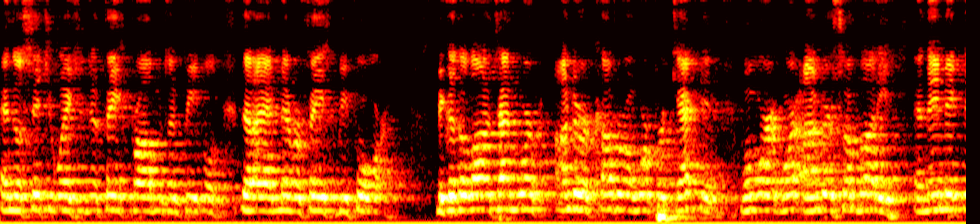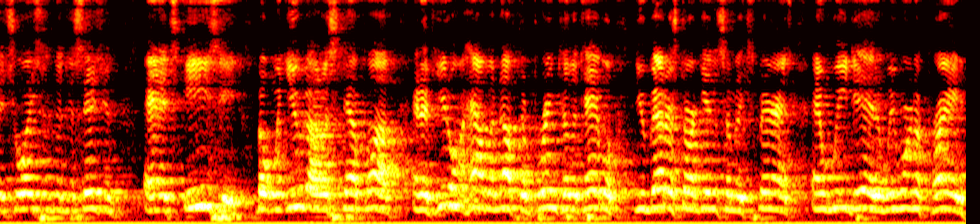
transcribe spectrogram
and those situations that face problems and people that I had never faced before. Because a lot of times we're under cover and we're protected when we're, we're under somebody and they make the choices and the decisions and it's easy. But when you got to step up and if you don't have enough to bring to the table, you better start getting some experience. And we did, and we weren't afraid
